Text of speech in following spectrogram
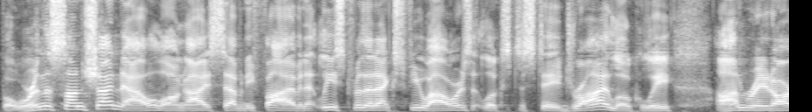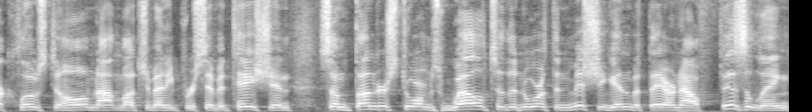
But we're in the sunshine now along I-75, and at least for the next few hours, it looks to stay dry locally. On radar close to home, not much of any precipitation. Some thunderstorms well to the north in Michigan, but they are now fizzling.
